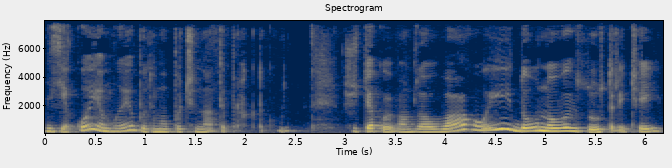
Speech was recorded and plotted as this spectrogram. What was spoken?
з якої ми будемо починати практику. Дякую вам за увагу і до нових зустрічей!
